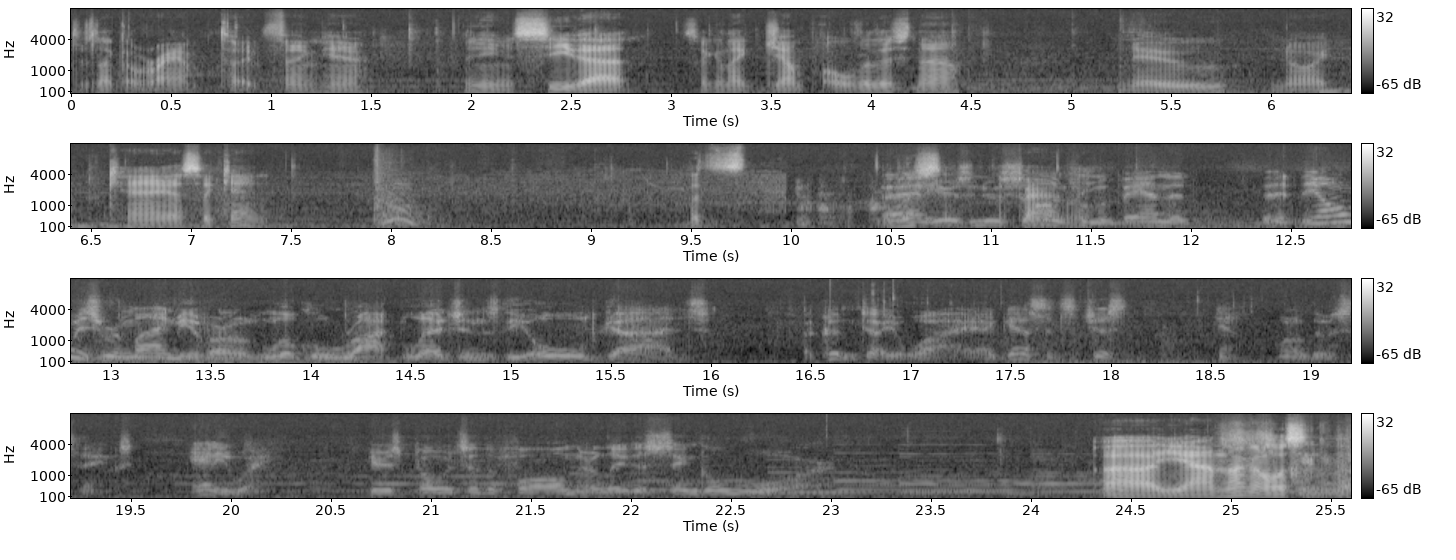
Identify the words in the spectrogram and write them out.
there's like a ramp type thing here. I didn't even see that. So I can like jump over this now? No. No, I can't. Yes, I can. Let's listen, here's a new song apparently. They always remind me of our local rock legends, the old gods. I couldn't tell you why. I guess it's just, yeah, one of those things. Anyway, here's Poets of the Fall and their latest single, War. Uh, yeah, I'm not gonna listen to that.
